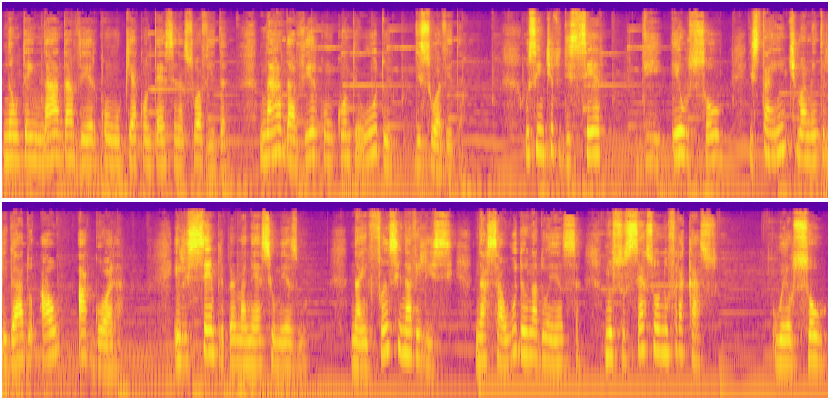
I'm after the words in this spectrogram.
não tem nada a ver com o que acontece na sua vida, nada a ver com o conteúdo de sua vida. O sentido de ser, de eu sou, está intimamente ligado ao agora. Ele sempre permanece o mesmo. Na infância e na velhice, na saúde ou na doença, no sucesso ou no fracasso. O eu sou,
